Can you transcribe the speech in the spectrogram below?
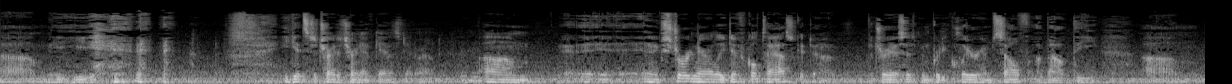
um, he he, he, gets to try to turn Afghanistan around. Mm-hmm. Um, an extraordinarily difficult task. Uh, Petraeus has been pretty clear himself about the um,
